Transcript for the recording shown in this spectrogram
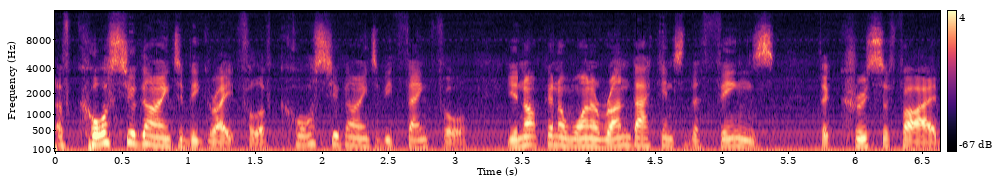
of course you're going to be grateful. Of course you're going to be thankful. You're not going to want to run back into the things that crucified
